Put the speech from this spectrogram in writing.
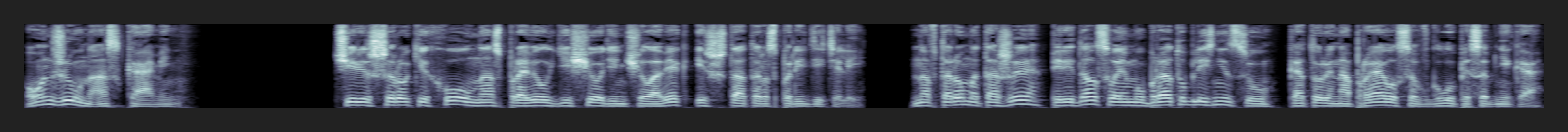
Он же у нас камень. Через широкий холл нас провел еще один человек из штата распорядителей. На втором этаже передал своему брату-близнецу, который направился вглубь особняка.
